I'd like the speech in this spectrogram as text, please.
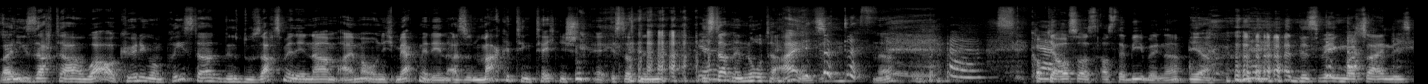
Weil die gesagt haben, wow, Könige und Priester, du, du sagst mir den Namen einmal und ich merke mir den. Also marketingtechnisch äh, ist das eine, ist das eine Note 1. ne? Kommt ja, ja auch so aus, aus der Bibel, ne? Ja. Deswegen wahrscheinlich.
